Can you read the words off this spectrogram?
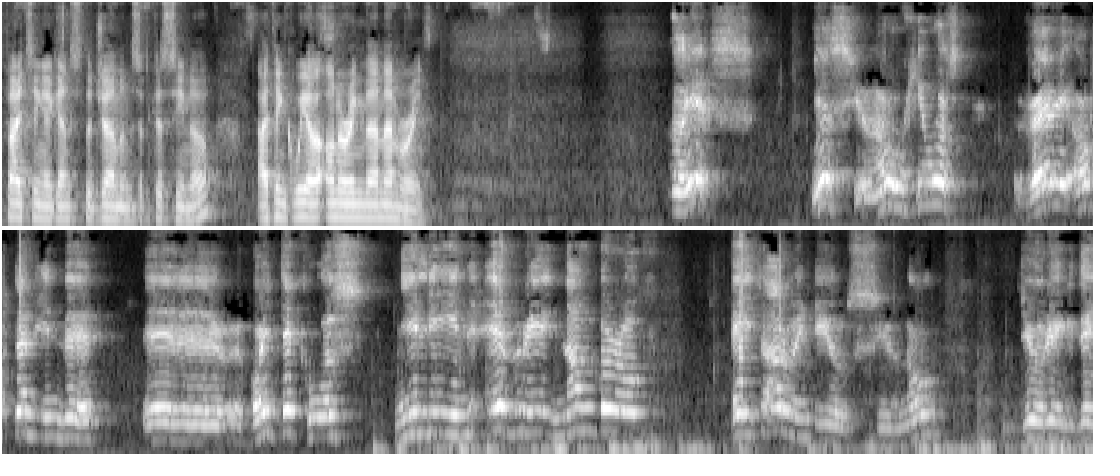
fighting against the Germans at Cassino. I think we are honoring their memory. Oh yes, yes. You know, he was very often in the uh, Wojtek was nearly in every number of Eighth Army news, you know, during the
